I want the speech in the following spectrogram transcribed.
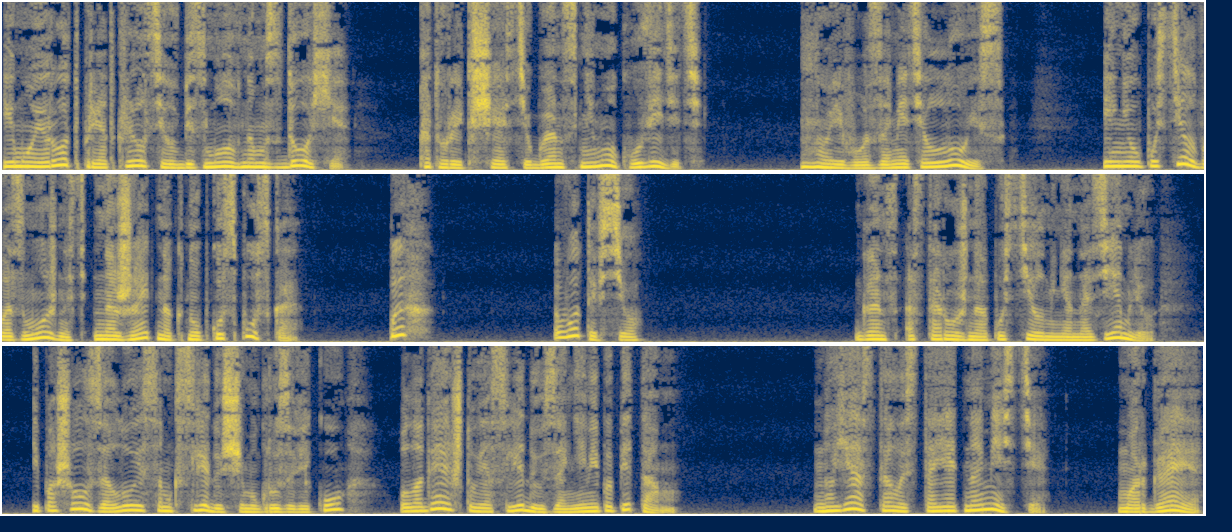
и мой рот приоткрылся в безмолвном вздохе, который, к счастью, Ганс не мог увидеть. Но его заметил Луис и не упустил возможность нажать на кнопку спуска. Пых! Вот и все. Ганс осторожно опустил меня на землю и пошел за Луисом к следующему грузовику, полагая, что я следую за ними по пятам. Но я осталась стоять на месте, моргая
